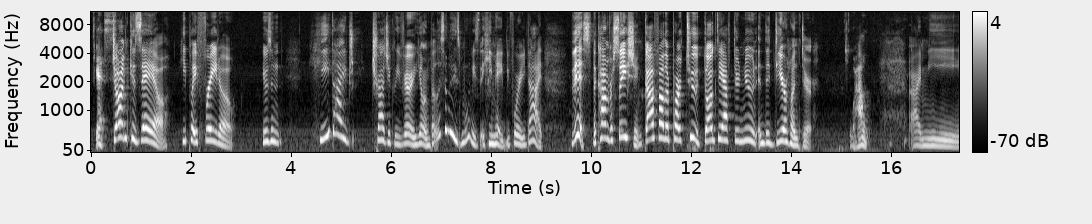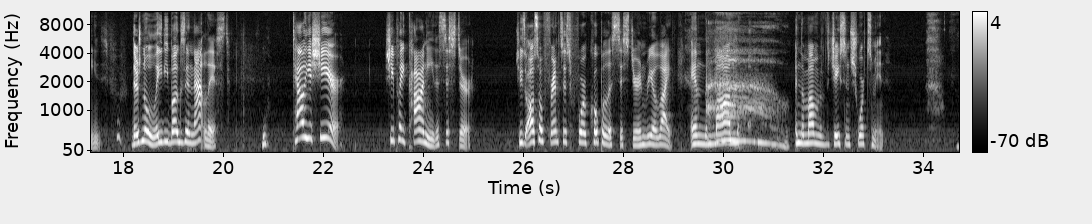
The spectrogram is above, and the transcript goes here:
Yes. John Cazale, he played Fredo. He was in. He died tragically very young, but listen to these movies that he made before he died. This, The Conversation, Godfather Part 2, Dog Day Afternoon, and The Deer Hunter. Wow. I mean, there's no ladybugs in that list. Ooh. Talia Shire. She played Connie, the sister. She's also Francis Ford Coppola's sister in real life, and the mom Oh, and the mom of Jason Schwartzman.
